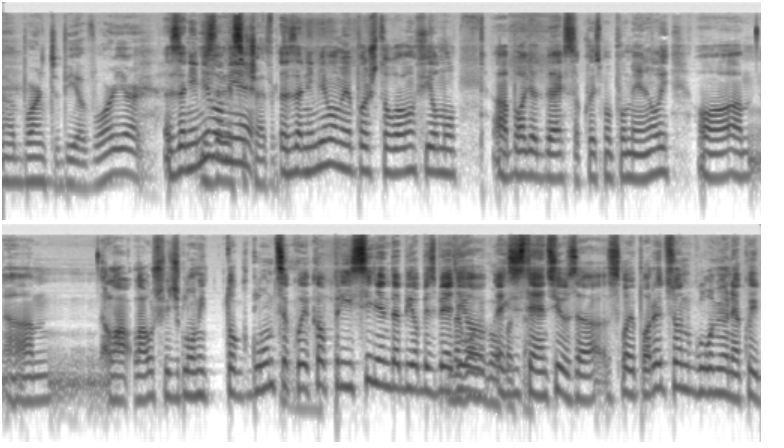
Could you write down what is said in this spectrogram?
uh, Born to be a Warrior. Zanimljivo mi, je, 94.. zanimljivo mi je, pošto u ovom filmu a, Bolje od Beksa koji smo pomenuli, o, um, um, La, Laušvić glumi tog glumca koji je kao prisiljen da bi Da obezbedio glumi glupota. egzistenciju za svoju porodicu. On glumi u nekoj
